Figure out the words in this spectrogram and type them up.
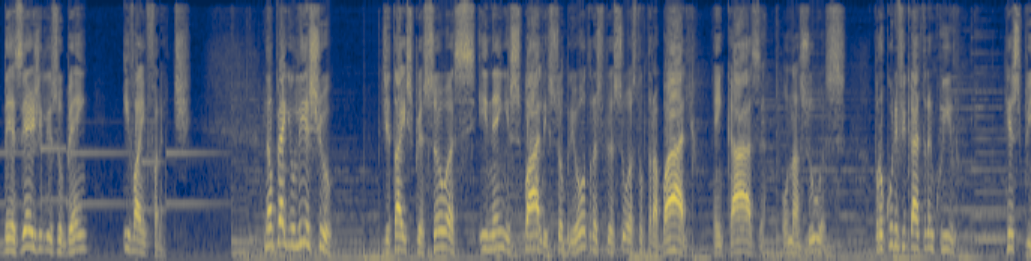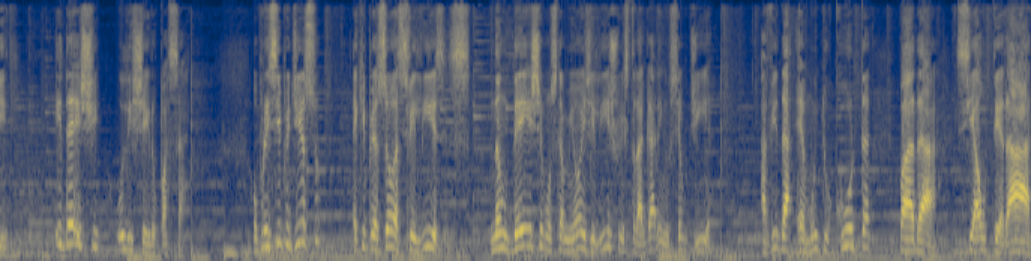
deseje-lhes o bem e vá em frente. Não pegue o lixo de tais pessoas e nem espalhe sobre outras pessoas no trabalho, em casa ou nas ruas. Procure ficar tranquilo, respire e deixe o lixeiro passar. O princípio disso é que pessoas felizes não deixem os caminhões de lixo estragarem o seu dia. A vida é muito curta para se alterar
